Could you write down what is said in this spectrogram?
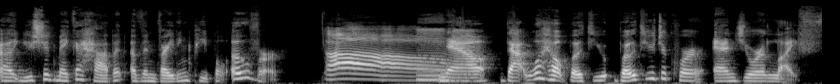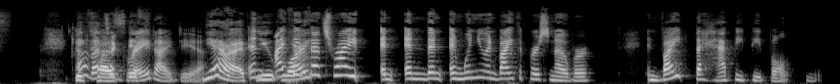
uh, you should make a habit of inviting people over. Ah. Oh. Now that will help both you, both your decor and your life. oh, that's a great if, idea. Yeah, and you, I why, think that's right. And and then and when you invite the person over, invite the happy people. Yay!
